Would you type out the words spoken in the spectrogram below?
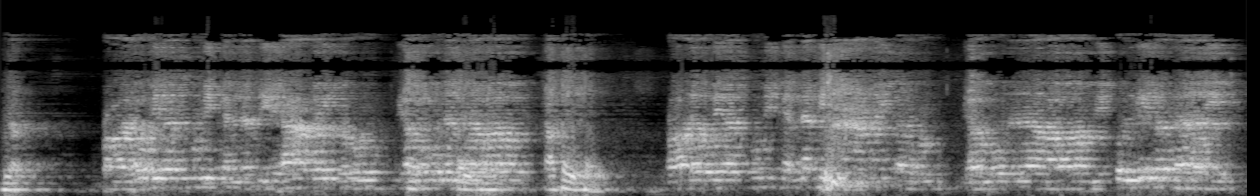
نعم قالوا بأسهمك التي أعطيتهم يرون النار أعطيته قالوا بأسهمك التي أعطيتهم يرون النار بكل مكان نعم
